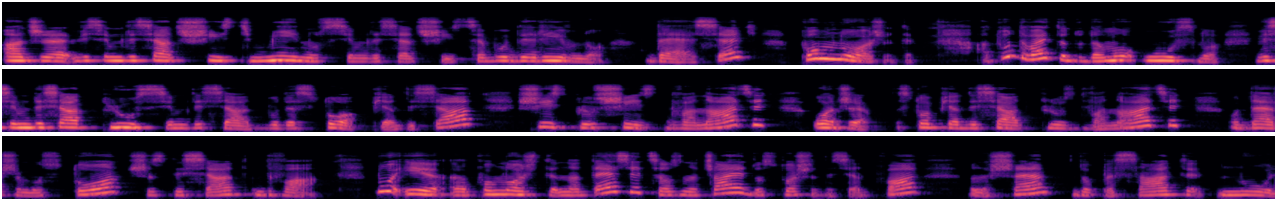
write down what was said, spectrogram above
Адже 86 мінус 76 це буде рівно 10 помножити. А тут давайте додамо усно. 80 плюс 70 буде 150, 6 плюс 6 12. Отже, 150 плюс 12 одержимо 162. Ну і е, помножити на 10 це означає до 162 лише дописати 0.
